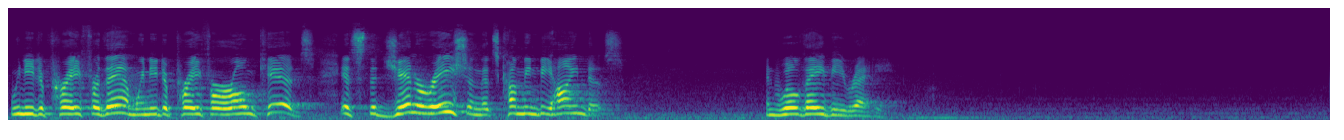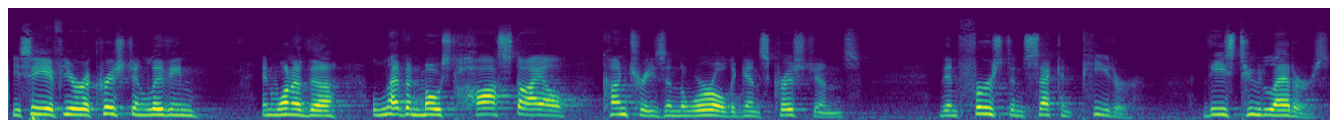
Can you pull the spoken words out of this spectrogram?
We need to pray for them. We need to pray for our own kids. It's the generation that's coming behind us. And will they be ready? You see, if you're a Christian living in one of the 11 most hostile countries in the world against Christians, then 1st and 2nd Peter, these two letters,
